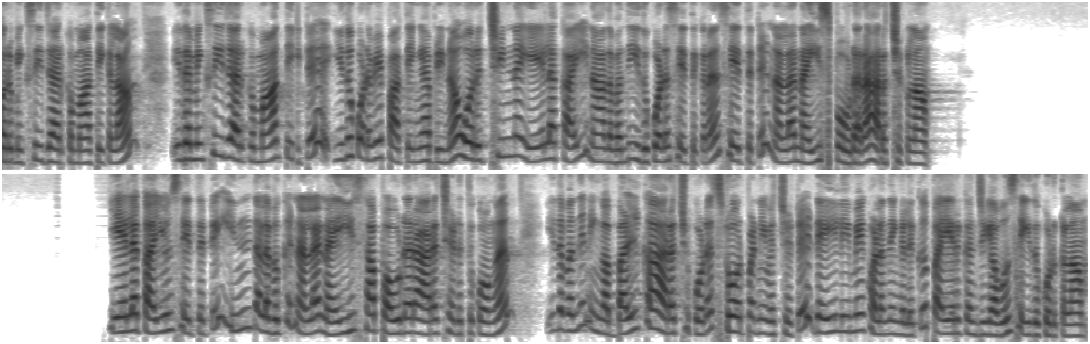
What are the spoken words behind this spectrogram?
ஒரு மிக்சி ஜாருக்கு மாற்றிக்கலாம் இதை மிக்சி ஜாருக்கு மாற்றிட்டு இது கூடவே பார்த்தீங்க அப்படின்னா ஒரு சின்ன ஏலக்காய் நான் அதை வந்து இது கூட சேர்த்துக்கிறேன். சேர்த்துட்டு நல்லா நைஸ் பவுடராக அரைச்சிக்கலாம். ஏலக்காயும் சேர்த்துட்டு இந்த அளவுக்கு நல்லா நைஸாக பவுடரை அரைச்சி எடுத்துக்கோங்க. இதை வந்து நீங்கள் பல்காக அரைச்சி கூட ஸ்டோர் பண்ணி வச்சுட்டு டெய்லியுமே குழந்தைங்களுக்கு பயிர் கஞ்சியாகவும் செய்து கொடுக்கலாம்.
